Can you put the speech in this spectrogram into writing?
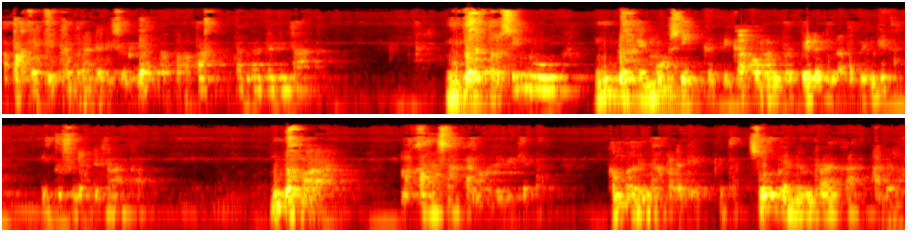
Apakah kita berada di surga atau apa kita berada di neraka? Mudah tersinggung, mudah emosi ketika orang berbeda pendapat dengan kita. Itu sudah di. Mudah marah, maka rasakan oleh diri kita. Kembalilah pada diri kita. Surga dan neraka adalah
